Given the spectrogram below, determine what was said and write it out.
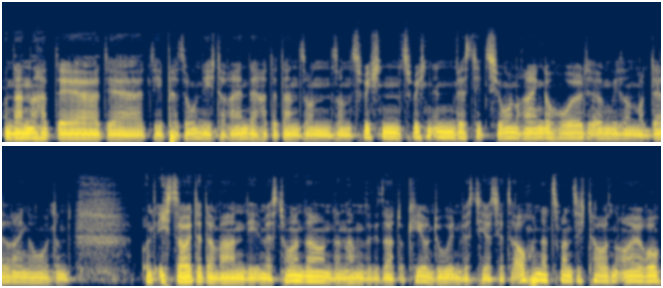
Und dann hat der, der, die Person, die ich da rein, der hatte dann so ein, so ein Zwischen, Zwischeninvestition reingeholt, irgendwie so ein Modell reingeholt und und ich sollte, da waren die Investoren da und dann haben sie gesagt, okay, und du investierst jetzt auch 120.000 Euro.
